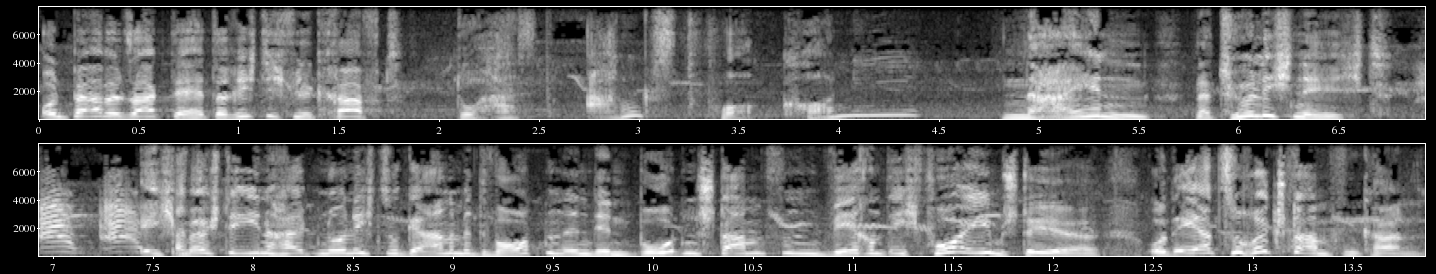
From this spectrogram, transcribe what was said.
Und Bärbel sagt, er hätte richtig viel Kraft. Du hast Angst vor Conny? Nein, natürlich nicht. Ich möchte ihn halt nur nicht so gerne mit Worten in den Boden stampfen, während ich vor ihm stehe und er zurückstampfen kann.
